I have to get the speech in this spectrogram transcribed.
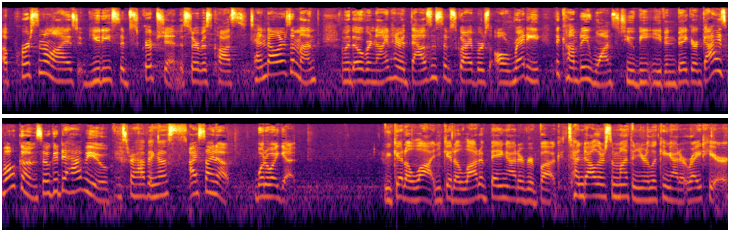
a personalized beauty subscription. The service costs $10 a month, and with over 900,000 subscribers already, the company wants to be even bigger. Guys, welcome. So good to have you. Thanks for having us. I sign up, what do I get? You get a lot. You get a lot of bang out of your buck. $10 a month and you're looking at it right here.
